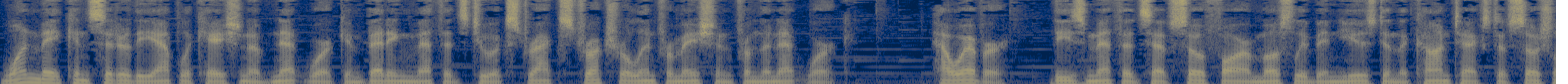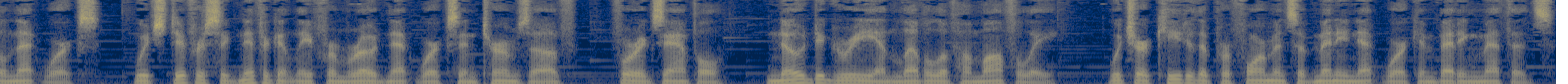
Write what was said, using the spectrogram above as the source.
one may consider the application of network embedding methods to extract structural information from the network. However, these methods have so far mostly been used in the context of social networks, which differ significantly from road networks in terms of, for example, node degree and level of homophily, which are key to the performance of many network embedding methods.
